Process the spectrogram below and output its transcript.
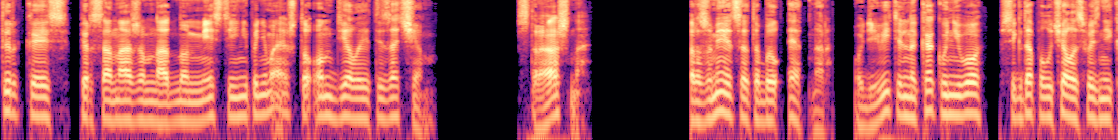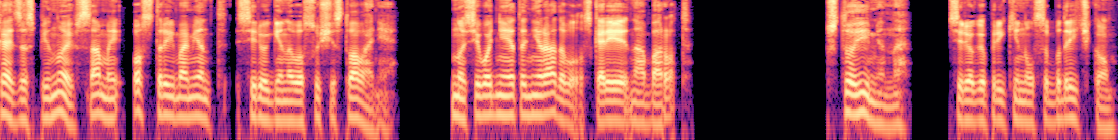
тыркаясь персонажем на одном месте и не понимая, что он делает и зачем. Страшно. Разумеется, это был Этнер, Удивительно, как у него всегда получалось возникать за спиной в самый острый момент Серегиного существования. Но сегодня это не радовало, скорее наоборот. «Что именно?» — Серега прикинулся бодрячком.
